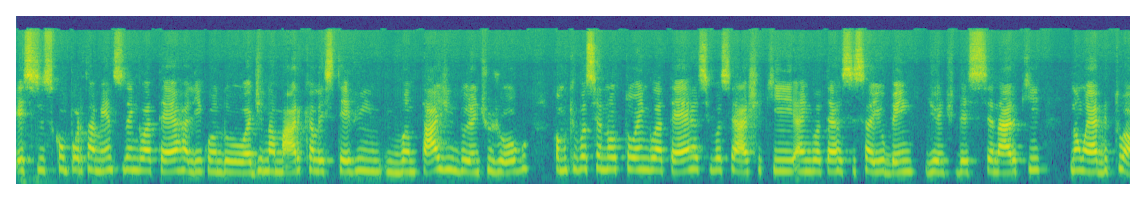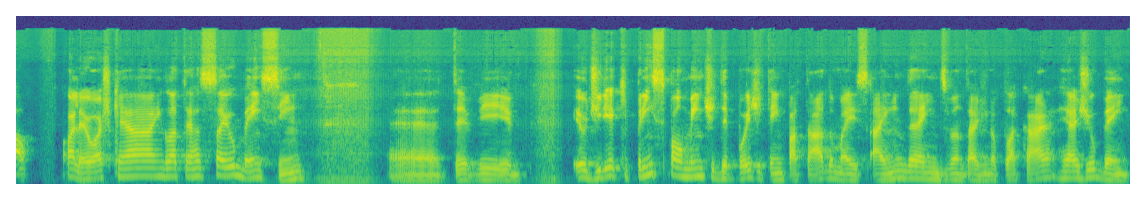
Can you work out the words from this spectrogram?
esses comportamentos da Inglaterra ali quando a Dinamarca ela esteve em vantagem durante o jogo. Como que você notou a Inglaterra? Se você acha que a Inglaterra se saiu bem diante desse cenário que não é habitual? Olha, eu acho que a Inglaterra saiu bem, sim. É, teve, eu diria que principalmente depois de ter empatado, mas ainda em desvantagem no placar, reagiu bem.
